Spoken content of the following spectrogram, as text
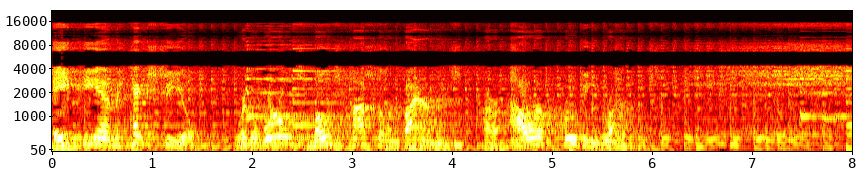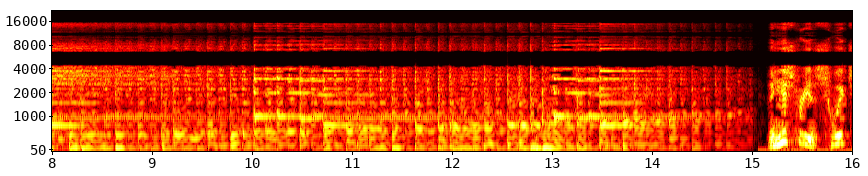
APM Hex where the world's most hostile environments are our proving grounds. The history of switch,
